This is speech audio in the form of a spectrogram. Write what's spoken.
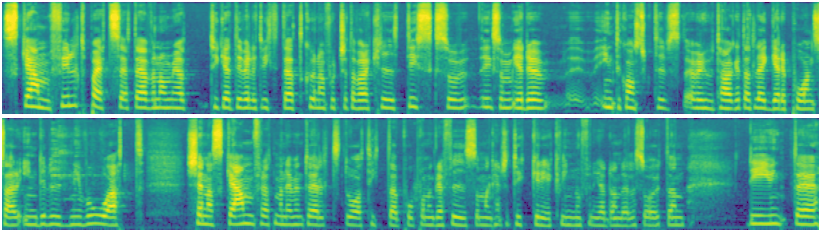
skamfyllt på ett sätt. Även om jag tycker att det är väldigt viktigt att kunna fortsätta vara kritisk så liksom är det eh, inte konstruktivt överhuvudtaget att lägga det på en så här individnivå. Att känna skam för att man eventuellt då tittar på pornografi som man kanske tycker är kvinnoförnedrande eller så, utan det är ju inte,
